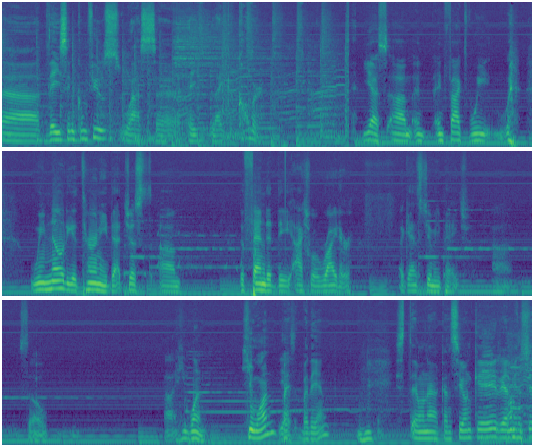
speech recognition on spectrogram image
uh, Days and Confused was uh, a like a cover. Yes, um, in, in fact, we we know the attorney that just um, defended the actual writer against Jimmy Page. Uh, so uh, he won. He won by- Yes. by, the end. Mhm. Este, una canción que realmente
